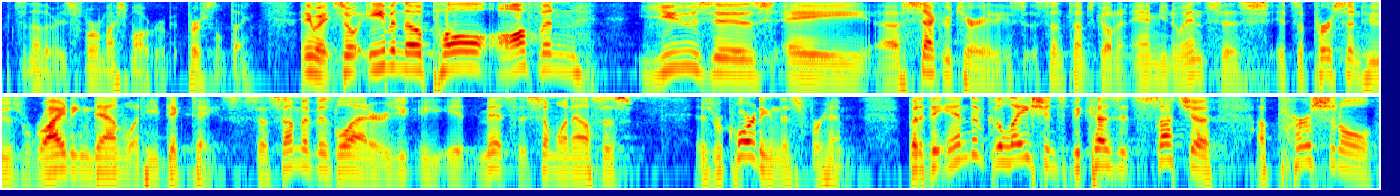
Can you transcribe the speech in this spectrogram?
That's another it's for my small group, personal thing. Anyway, so even though Paul often uses a, a secretary, sometimes called an amanuensis, it's a person who's writing down what he dictates. So some of his letters, he admits that someone else is is recording this for him. But at the end of Galatians, because it's such a, a personal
